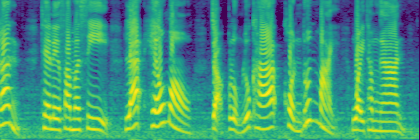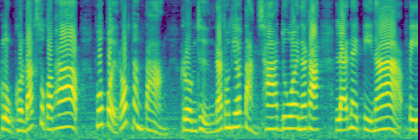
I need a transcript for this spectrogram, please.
ชันเทเลฟาร์มาซีและเฮลท์มอลเจาะกลุ่มลูกค้าคนรุ่นใหม่ วัยทำงาน กลุ่มคนรักสุขภาพ ผู้ป่วยโรคต่างๆ รวมถึงนักท่องเที่ยวต่างชาติด้วยนะคะ และในปีหน้าปี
